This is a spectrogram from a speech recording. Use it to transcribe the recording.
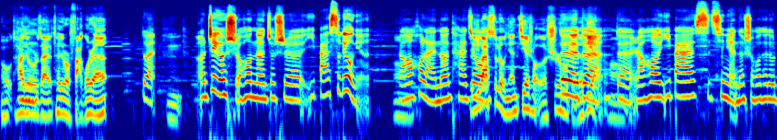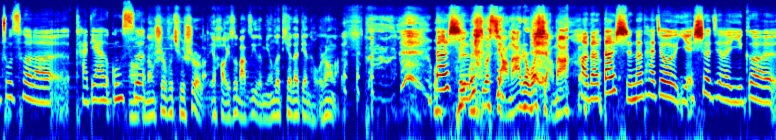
哦，他就是在他就是法国人。对，嗯，嗯，这个时候呢，就是一八四六年，然后后来呢，他就一八四六年接手的师傅对对对给的店，啊对，然后一八四七年的时候，他就注册了卡地亚的公啊司可。能师傅去世了，也好意思把自己的名字贴在店头上了。当时我我我想的啊，这是我想的啊，好的，当时呢，他就也设计了一个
